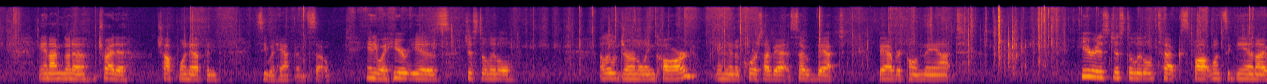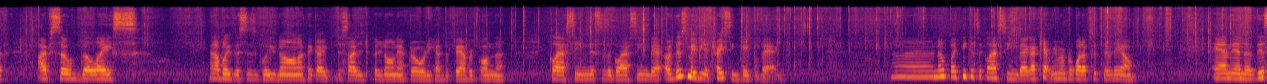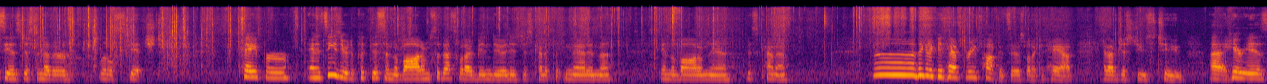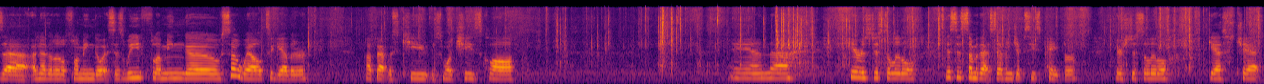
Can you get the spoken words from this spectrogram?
And I'm going to try to chop one up and see what happens. So, anyway, here is just a little a little journaling card and then of course I've sewed that fabric on that here is just a little tuck spot once again I've I've sewed the lace and I believe this is glued on. I think I decided to put it on after I already had the fabric on the glassine. This is a glassine bag. Or this may be a tracing paper bag. Uh, nope I think it's a glassine bag. I can't remember what I put there now. And then uh, this is just another little stitched paper. And it's easier to put this in the bottom, so that's what I've been doing, is just kind of putting that in the in the bottom there. Just kind of, uh, I think I could have three pockets. There's what I could have. And I've just used two. Uh, here is uh, another little flamingo. It says, we flamingo so well together. Thought that was cute. And some more cheesecloth. And uh, here is just a little, this is some of that Seven Gypsies paper. Here's just a little guest check.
